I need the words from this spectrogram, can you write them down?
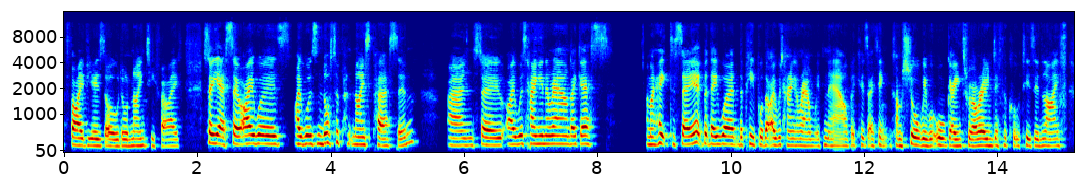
five years old or 95 so yeah so i was i was not a nice person and so i was hanging around i guess and I hate to say it, but they weren't the people that I would hang around with now because I think I'm sure we were all going through our own difficulties in life.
